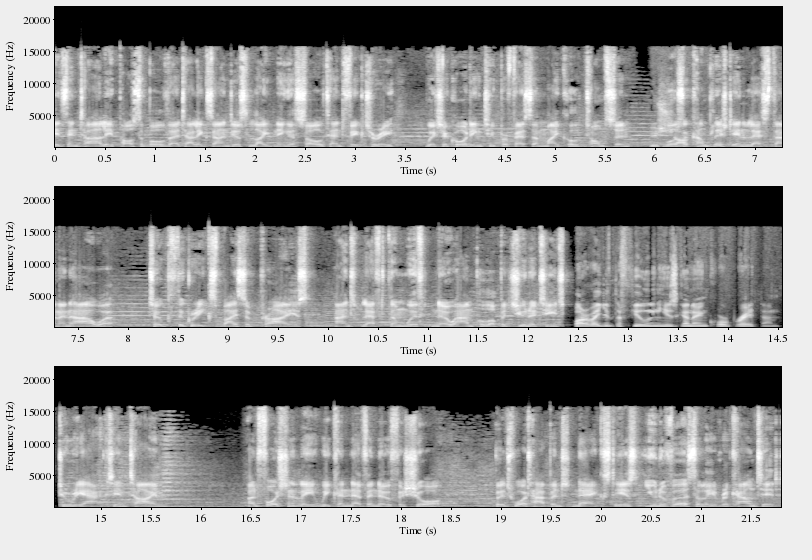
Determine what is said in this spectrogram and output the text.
it's entirely possible that Alexander's lightning assault and victory, which according to Professor Michael Thompson, was accomplished in less than an hour, took the Greeks by surprise and left them with no ample opportunity Why do I get the feeling he's going to incorporate them? to react in time. Unfortunately, we can never know for sure. But what happened next is universally recounted.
